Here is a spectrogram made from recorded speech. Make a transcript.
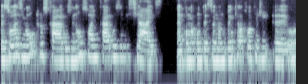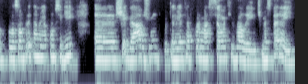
pessoas em outros cargos, e não só em cargos iniciais, né, como aconteceu na Nubank, ela falou que a, gente, é, a população preta não ia conseguir é, chegar junto, porque não ia ter a formação equivalente. Mas espera aí,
